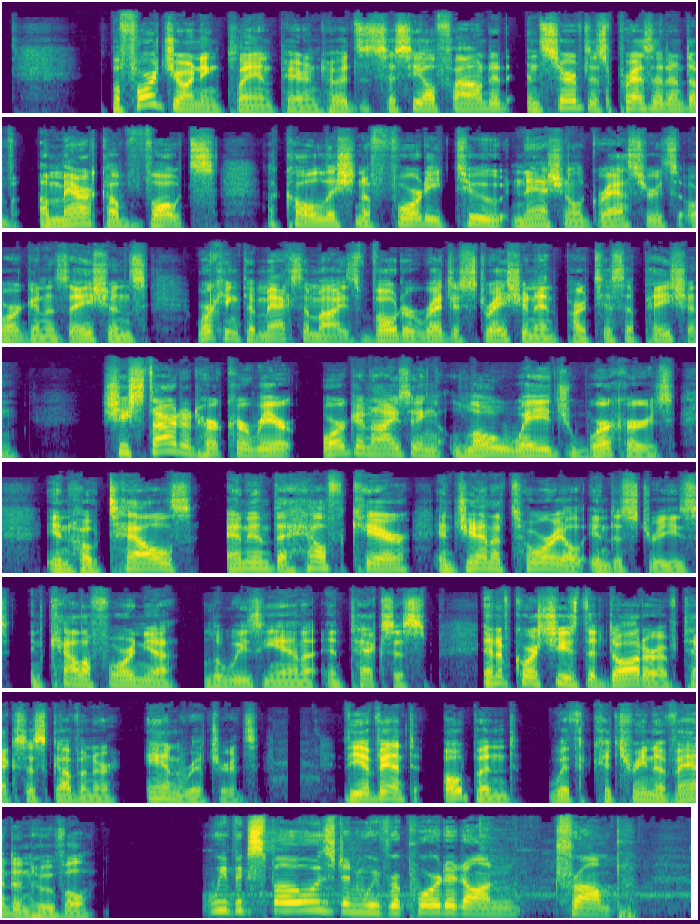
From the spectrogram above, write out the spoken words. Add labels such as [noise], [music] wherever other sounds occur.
Before joining Planned Parenthood, Cecile founded and served as president of America Votes, a coalition of 42 national grassroots organizations working to maximize voter registration and participation. She started her career organizing low wage workers in hotels and in the healthcare and janitorial industries in California, Louisiana, and Texas. And of course, she's the daughter of Texas Governor Ann Richards. The event opened with Katrina vanden Heuvel. We've exposed and we've reported on Trump,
